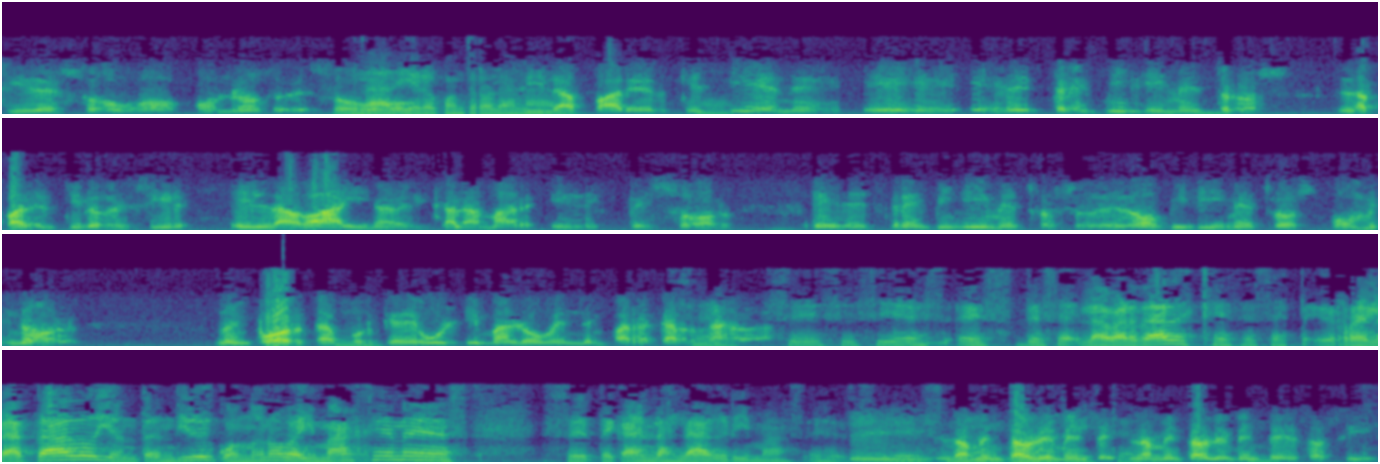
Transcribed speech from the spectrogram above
si desobó o no se desobó, Nadie lo controla si nada. la pared que no. tiene es, es de 3 milímetros, la pared quiero decir en la vaina del calamar, el espesor, es de 3 milímetros o de 2 milímetros o menor, no importa, mm. porque de última lo venden para carnada. Sí, sí, sí, es, es la verdad es que es relatado y entendido y cuando uno ve imágenes se te caen las lágrimas. y lamentablemente, lamentablemente es así.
